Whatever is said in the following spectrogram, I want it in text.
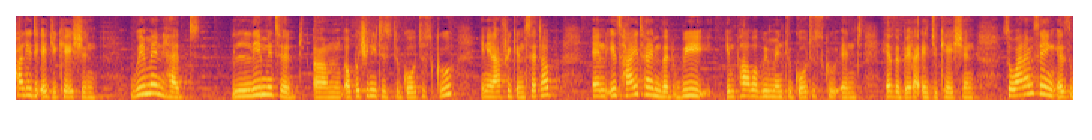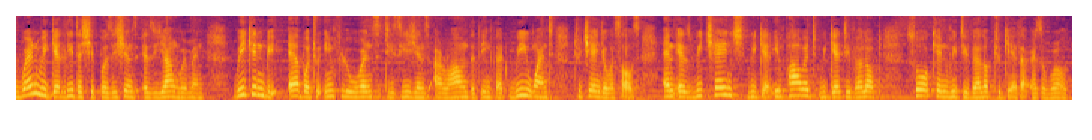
quality education, women had limited um, opportunities to go to school in an African setup. And it's high time that we empower women to go to school and have a better education. So, what I'm saying is, when we get leadership positions as young women, we can be able to influence decisions around the things that we want to change ourselves. And as we change, we get empowered, we get developed. So, can we develop together as a world?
